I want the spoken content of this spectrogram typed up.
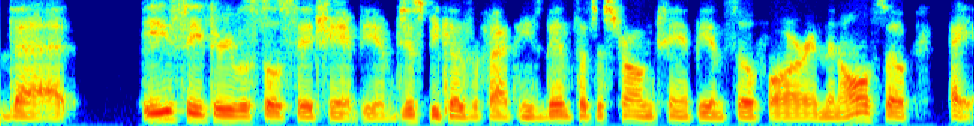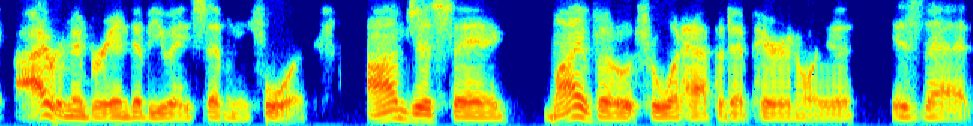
that EC3 will still stay champion just because of the fact he's been such a strong champion so far. And then also, hey, I remember NWA 74. I'm just saying my vote for what happened at Paranoia is that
